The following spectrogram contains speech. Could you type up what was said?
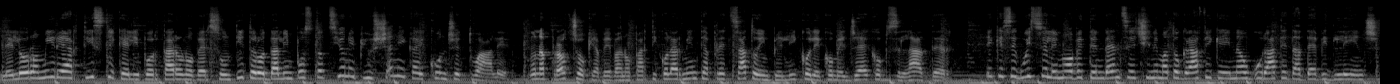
Le loro mire artistiche li portarono verso un titolo dall'impostazione più scenica e concettuale, un approccio che avevano particolarmente apprezzato in pellicole come Jacob's Ladder, e che seguisse le nuove tendenze cinematografiche inaugurate da David Lynch,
